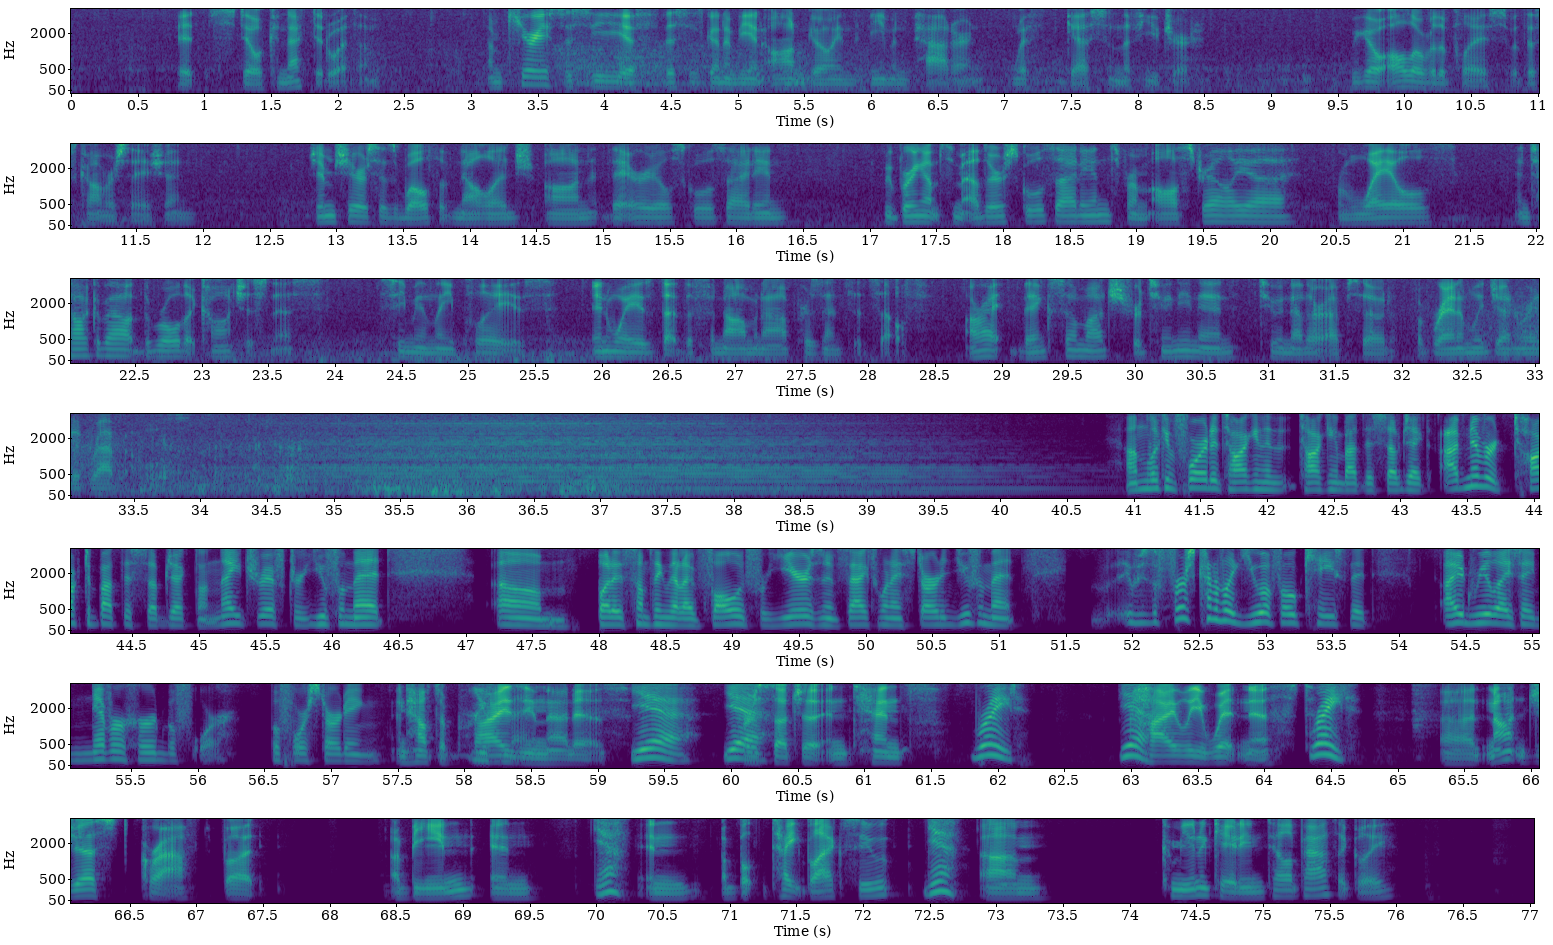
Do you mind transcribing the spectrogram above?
it still connected with him. I'm curious to see if this is going to be an ongoing theme and pattern with guests in the future. We go all over the place with this conversation. Jim shares his wealth of knowledge on the Ariel school sighting. We bring up some other school sightings from Australia, from Wales, and talk about the role that consciousness seemingly plays in ways that the phenomena presents itself. All right, thanks so much for tuning in to another episode of Randomly Generated Rabbit Holes. I'm looking forward to talking to talking about this subject. I've never talked about this subject on Night Drift or Euphomet, um, but it's something that I've followed for years. And in fact, when I started Euphomet, it was the first kind of like UFO case that I had realized I'd never heard before before starting. And how surprising that is. Yeah, yeah. For such an intense, right, yeah, highly witnessed, right. Uh, not just craft, but a being in yeah. In a b- tight black suit. Yeah. Um, communicating telepathically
